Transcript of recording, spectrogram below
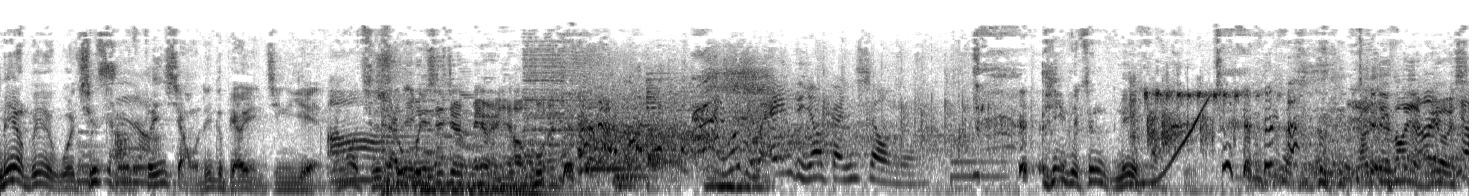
没有，没有，我其实想是哦分享我的一个表演经验，然后其实殊不知就没有人要问。那你为什么 ending 要干笑呢？因为真的没有法然后对方也没有陷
